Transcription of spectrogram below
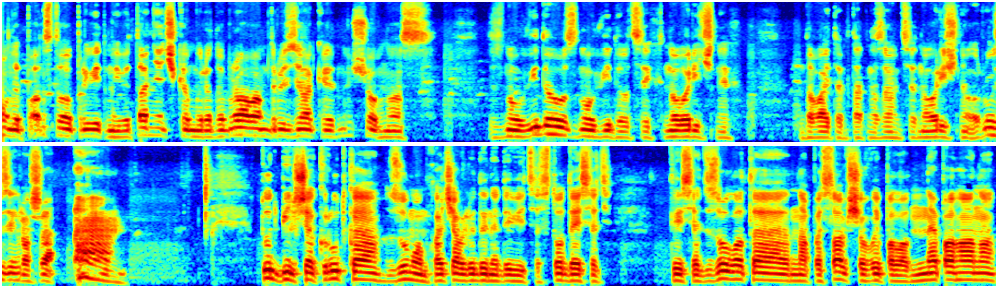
Шановне панство, привіт, мої вітаннячка, мира добра вам, друзяки. Ну що, в нас знову відео, знову відео цих новорічних, давайте так називаємо це новорічного розіграша. Тут більше крутка з умом, хоча в людини, дивіться, 110 тисяч золота. Написав, що випало непогано.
